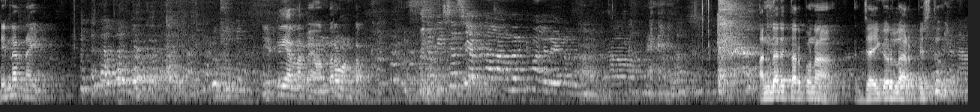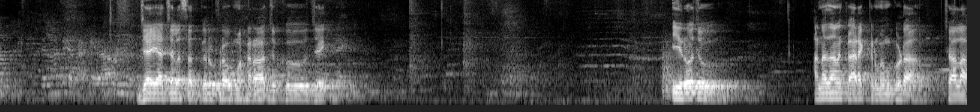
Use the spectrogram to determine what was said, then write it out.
Dinner night. ఎటు వెళ్ళాం మేము అందరం ఉంటాం. అందరి తరపున జైగురులు అర్పిస్తూ జై అచల సద్గురు ప్రభు మహారాజుకు జై. ఈరోజు అన్నదాన కార్యక్రమం కూడా చాలా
